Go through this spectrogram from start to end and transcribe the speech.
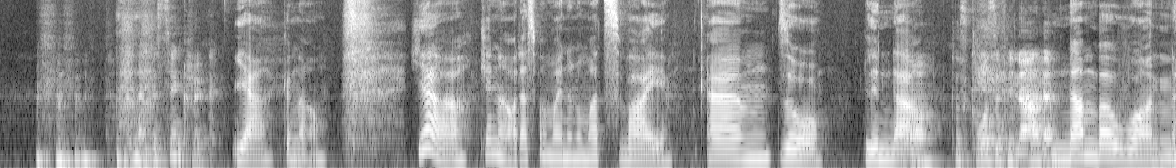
Mit ein bisschen Glück. Ja, genau. Ja, genau, das war meine Nummer zwei. Ähm, so, Linda. Oh, das große Finale. Number one.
